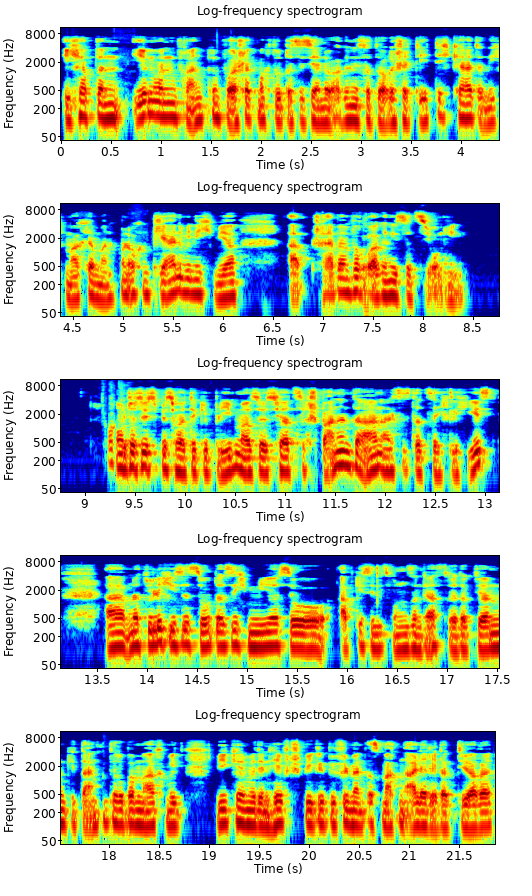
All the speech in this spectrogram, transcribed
ich habe dann irgendwann Frank einen Vorschlag gemacht, du, das ist ja eine organisatorische Tätigkeit und ich mache ja manchmal auch ein klein wenig mehr. Äh, schreib einfach Organisation hin. Okay. Und das ist bis heute geblieben. Also es hört sich spannender an, als es tatsächlich ist. Äh, natürlich ist es so, dass ich mir so, abgesehen von unseren Gastredakteuren, Gedanken darüber mache, mit wie können wir den Heftspiegel befüllen. Das machen alle Redakteure.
